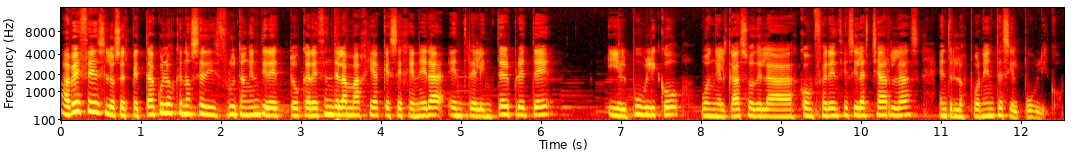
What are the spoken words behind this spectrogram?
A veces los espectáculos que no se disfrutan en directo carecen de la magia que se genera entre el intérprete y el público o en el caso de las conferencias y las charlas entre los ponentes y el público.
